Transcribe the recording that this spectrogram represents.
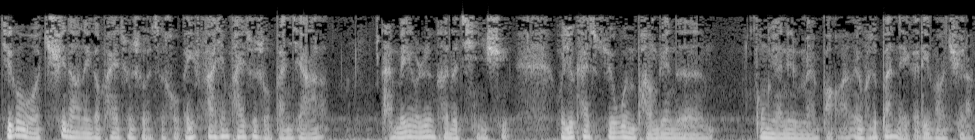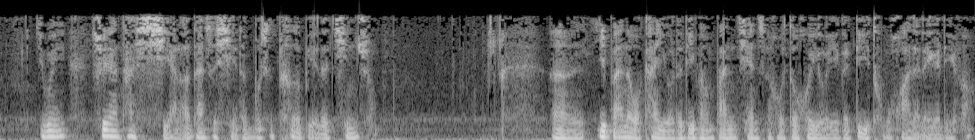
结果我去到那个派出所之后，哎，发现派出所搬家了，还没有任何的情绪，我就开始去问旁边的公园里面保安，哎，我说搬哪个地方去了？因为虽然他写了，但是写的不是特别的清楚。嗯，一般的我看有的地方搬迁之后都会有一个地图画在那个地方，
